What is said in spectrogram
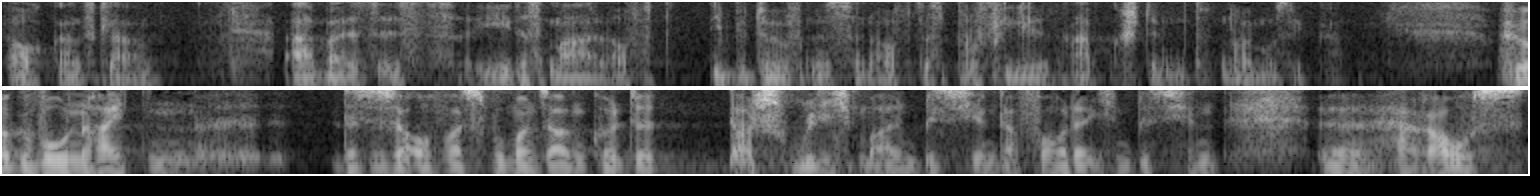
auch ganz klar. Aber es ist jedes Mal auf die Bedürfnisse, auf das Profil abgestimmt, neue Musik. Hörgewohnheiten, das ist ja auch was, wo man sagen könnte, da schule ich mal ein bisschen, da fordere ich ein bisschen äh, heraus.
